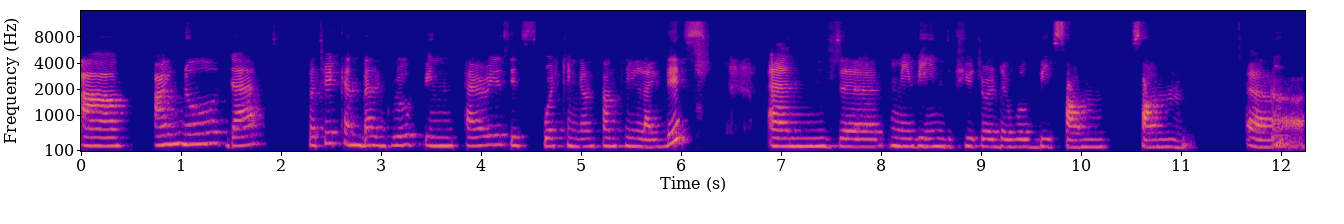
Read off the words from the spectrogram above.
Uh, I know that Patrick Hennebelle Group in Paris is working on something like this. And uh, maybe in the future there will be some some uh,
